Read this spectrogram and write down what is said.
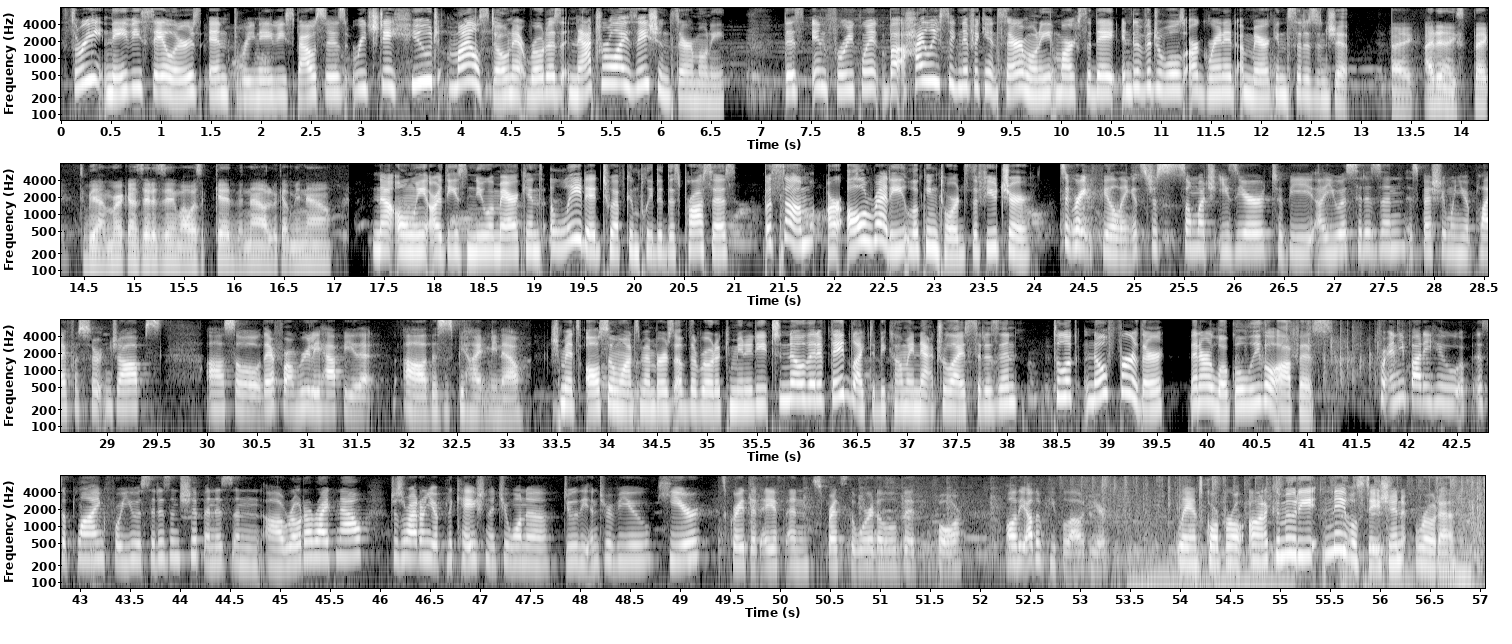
Three Navy sailors and three Navy spouses reached a huge milestone at Rota's naturalization ceremony. This infrequent but highly significant ceremony marks the day individuals are granted American citizenship. Like, I didn't expect to be an American citizen when I was a kid, but now look at me now. Not only are these new Americans elated to have completed this process, but some are already looking towards the future. It's a great feeling. It's just so much easier to be a U.S. citizen, especially when you apply for certain jobs. Uh, so therefore, I'm really happy that uh, this is behind me now. Schmitz also wants members of the Rota community to know that if they'd like to become a naturalized citizen, to look no further than our local legal office. For anybody who is applying for U.S. citizenship and is in uh, Rota right now, just write on your application that you want to do the interview here. It's great that AFN spreads the word a little bit for all the other people out here. Lance Corporal Anna Kamudi, Naval Station, Rota.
